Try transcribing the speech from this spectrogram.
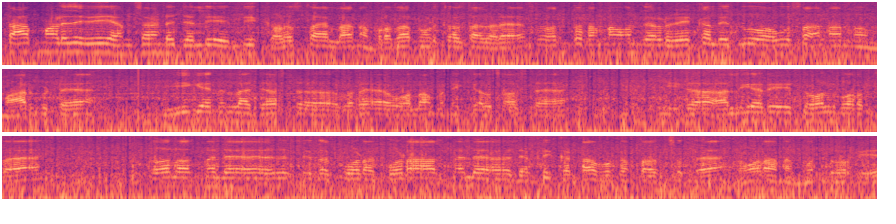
ಸ್ಟಾಪ್ ಮಾಡಿದೀವಿ. ಎಂ ಸ್ಯಾಂಡ್ ಜಲ್ಲಿ ಎಲ್ಲಿ ಕಳಿಸ್ತಾ ಇಲ್ಲ. ನಮ್ಮ ಬ್ರದರ್ ನೋಡ್ಕೊಳ್ತಾ ಇದ್ದಾರೆ ಸೊ ಅಂತ ನನ್ನ ಒಂದೆರಡು ವೆಹಿಕಲ್ ಇದ್ವು. ಅವು ಸಹ ನಾನು ಮಾರಿಬಿಟ್ಟೆ. ಈಗೇನಿಲ್ಲ ಜಸ್ಟ್ ಬರೇ ಹೊಲ ಮನೆ ಕೆಲಸ ಅಷ್ಟೇ. ಈಗ ಅಲ್ಲಿಗೆರಿ ಟೋಲ್ ಬರುತ್ತೆ. ಟೋಲ್ ಆದಮೇಲೆ ಸೀದಾ ಕೋಡ ಕೋಡ ಆದಮೇಲೆ ಲೆಫ್ಟಿಗೆ ಕಟ್ ಆಗ್ಬೇಕಂತ ಅನ್ಸುತ್ತೆ. ನೋಡೋಣ, ಮುಂದೆ ಹೋಗಿ.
